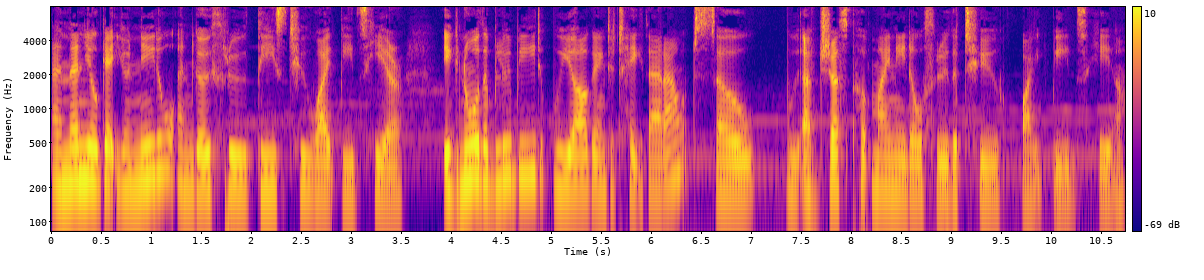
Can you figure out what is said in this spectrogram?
And then you'll get your needle and go through these two white beads here. Ignore the blue bead, we are going to take that out. So I've just put my needle through the two white beads here.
